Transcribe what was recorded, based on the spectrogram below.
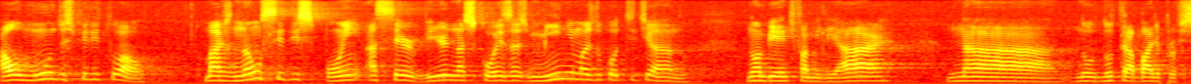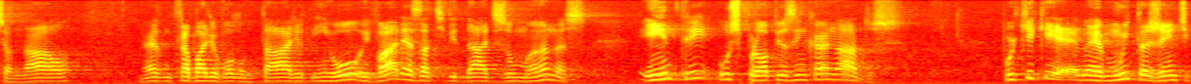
ao mundo espiritual, mas não se dispõe a servir nas coisas mínimas do cotidiano, no ambiente familiar, na, no, no trabalho profissional, né, no trabalho voluntário, em, em várias atividades humanas entre os próprios encarnados. Por que, que é, é, muita gente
